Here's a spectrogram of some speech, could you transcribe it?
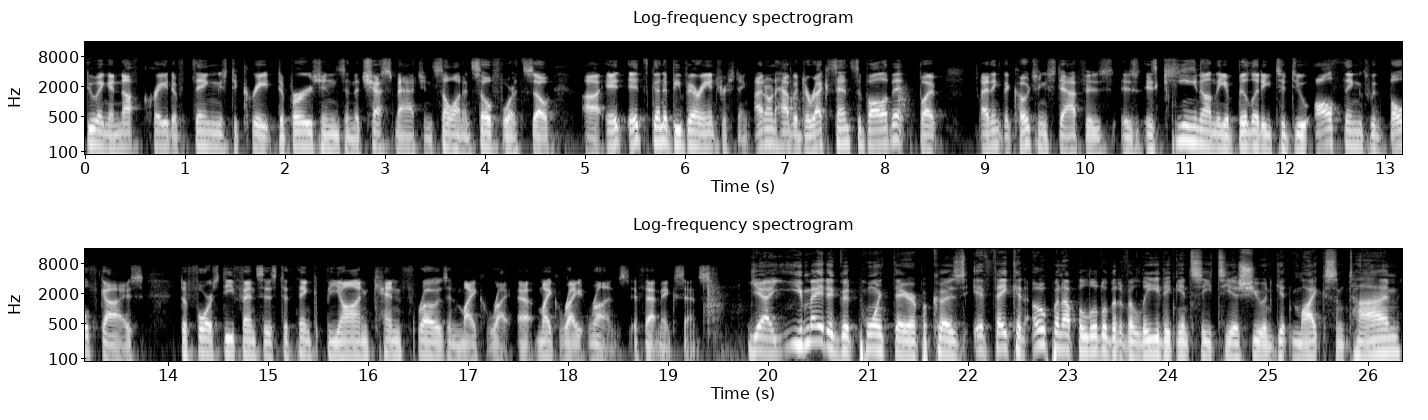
doing enough creative things to create diversions in the chess match and so on and so forth. So uh, it, it's going to be very interesting. I don't have a direct sense of all of it, but I think the coaching staff is is is keen on the ability to do all things with both guys to force defenses to think beyond Ken throws and Mike Wright uh, Mike Wright runs, if that makes sense. Yeah, you made a good point there because if they can open up a little bit of a lead against ETSU and get Mike some time,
